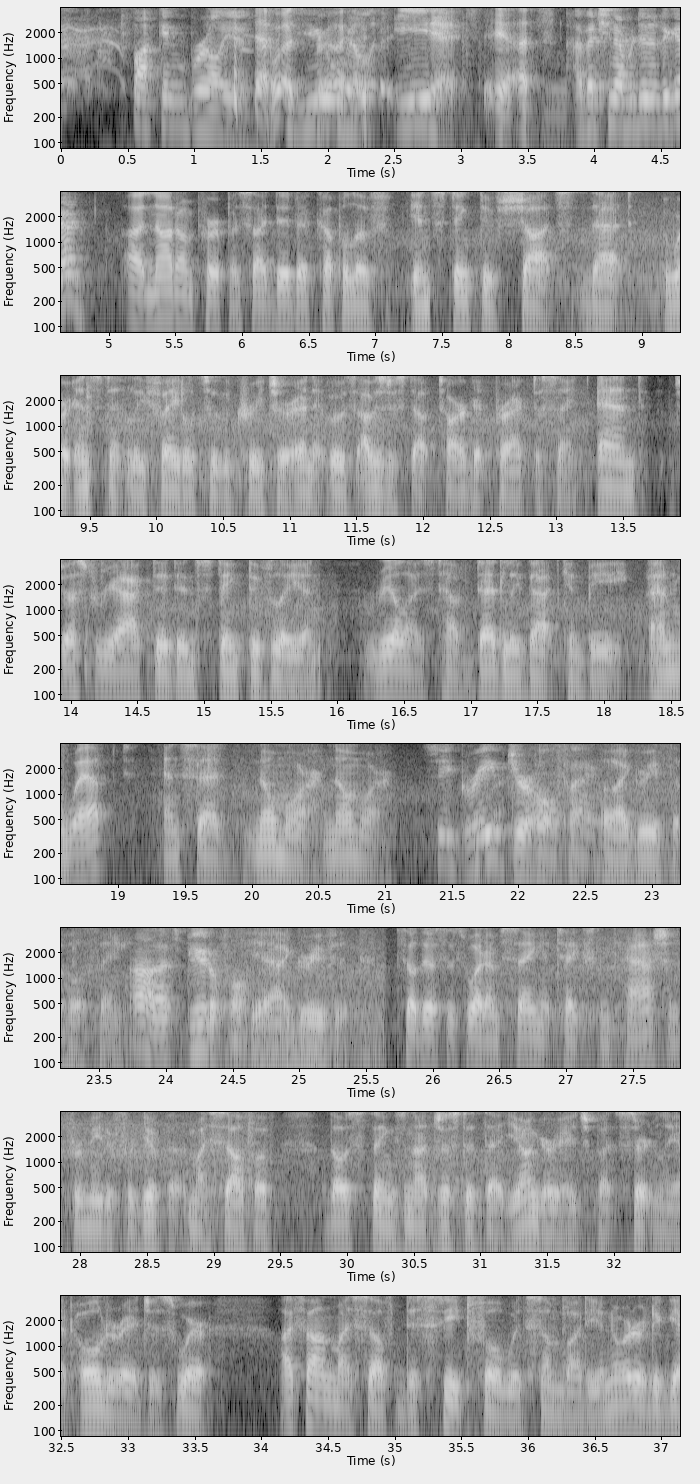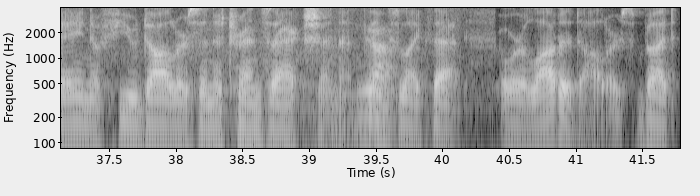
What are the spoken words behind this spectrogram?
fucking brilliant. You brilliant. will eat it. Yes. I bet you never did it again. Uh, not on purpose. I did a couple of instinctive shots that were instantly fatal to the creature, and it was I was just out target practicing, and just reacted instinctively and realized how deadly that can be, and wept and said, "No more, no more." So you grieved your whole thing. Oh, I grieved the whole thing. Oh, that's beautiful. Yeah, I grieved it. So this is what I'm saying. It takes compassion for me to forgive myself of those things, not just at that younger age, but certainly at older ages, where I found myself deceitful with somebody in order to gain a few dollars in a transaction and things like that, or a lot of dollars. But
